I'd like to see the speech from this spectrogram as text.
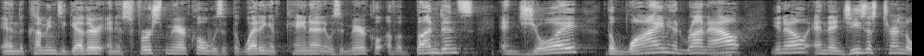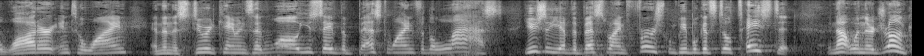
and the coming together. And his first miracle was at the wedding of Cana, and it was a miracle of abundance and joy. The wine had run out, you know, and then Jesus turned the water into wine. And then the steward came and said, Whoa, you saved the best wine for the last. Usually you have the best wine first when people can still taste it, not when they're drunk.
